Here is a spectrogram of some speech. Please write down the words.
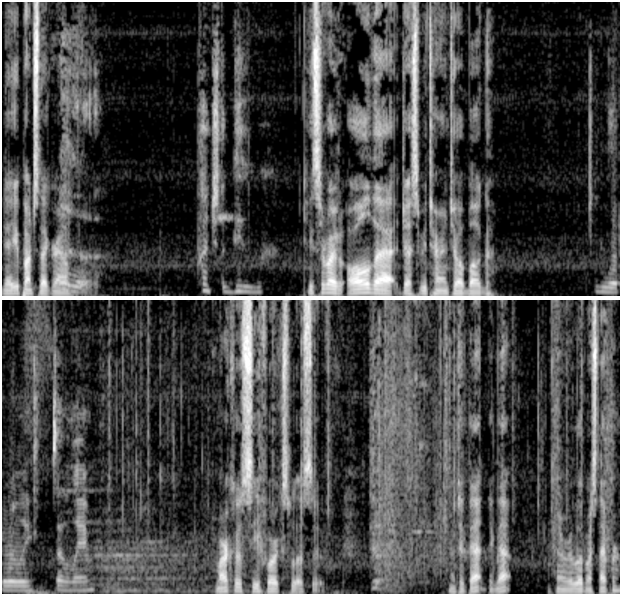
Yeah, you punch that ground. Ugh. Punch the goo. He survived all that just to be turned into a bug. Literally. So lame. Marco C4 explosive. I'm gonna take that, take that. I'm gonna reload my sniper.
